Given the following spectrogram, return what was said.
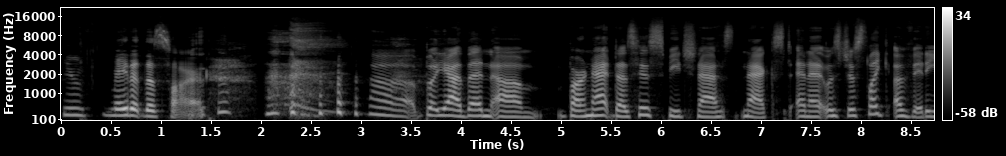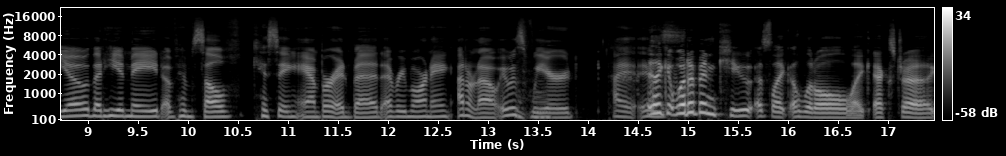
you made it this far." Uh, but yeah, then um, Barnett does his speech next, next, and it was just like a video that he had made of himself kissing Amber in bed every morning. I don't know. It was Mhm. weird. I like it would have been cute as like a little like extra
